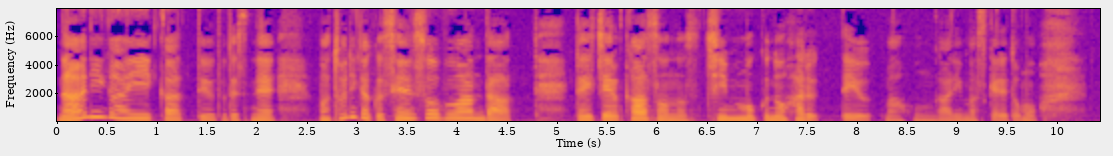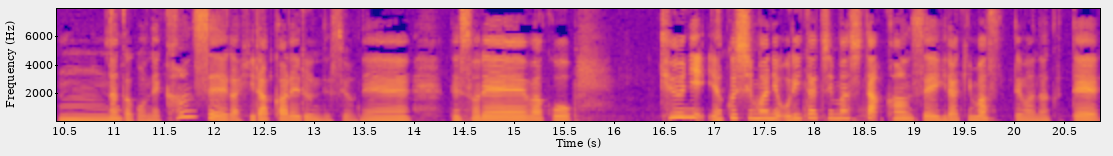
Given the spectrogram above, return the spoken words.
何がいいかっていうとですね、まあ、とにかく「センス・オブ・ワンダー」レイチェル・カーソンの「沈黙の春」っていう、まあ、本がありますけれどもうんなんかこうね感性が開かれるんですよね。でそれはこう急に屋久島に降り立ちました感性開きますではなくて、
